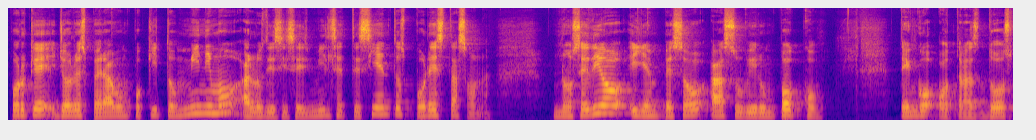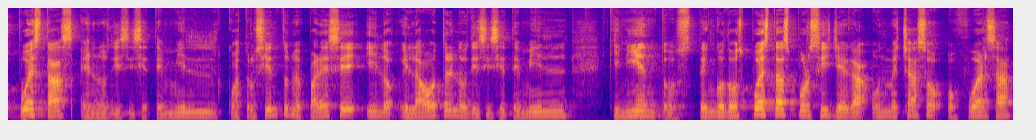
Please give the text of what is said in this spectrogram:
porque yo lo esperaba un poquito mínimo a los 16.700 por esta zona. No se dio y empezó a subir un poco. Tengo otras dos puestas en los 17.400 me parece y, la otra en los 17.500. Tengo dos puestas por si llega un mechazo o fuerza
